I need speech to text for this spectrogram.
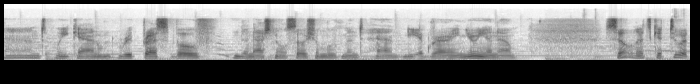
and we can repress both the National Social Movement and the Agrarian Union now. So let's get to it.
